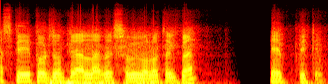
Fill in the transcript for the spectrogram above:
আজকে এই পর্যন্ত আল্লাহ সবাই ভালো থাকবেন। হ্যাপি ট্রেড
